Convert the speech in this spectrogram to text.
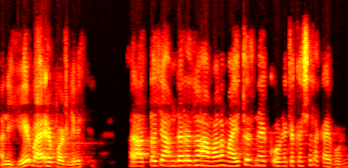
आणि हे बाहेर पडले. आणि आत्ताचे आमदार आम्हाला माहीतच नाही कोणी तर कशाला काय बोलू?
